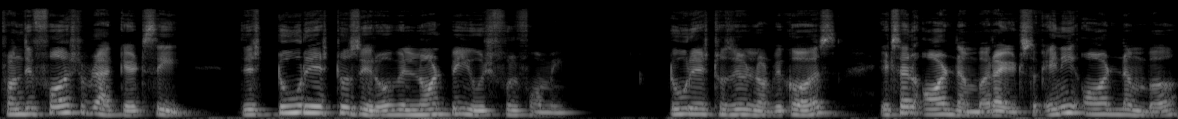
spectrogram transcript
From the first bracket see this 2 raised to 0 will not be useful for me. 2 raised to 0 will not because it's an odd number right? So any odd number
